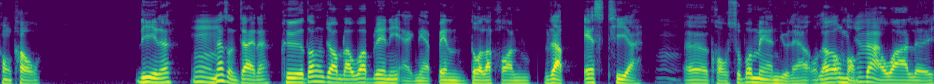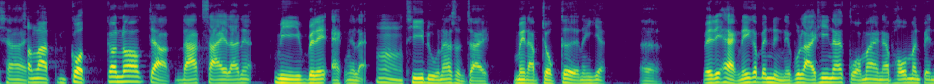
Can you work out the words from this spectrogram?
ของเขา ดีนะอืมน่าสนใจนะ คือต้องยอมรับว่าเบรนีแอกเนี่ยเป็นตัวละครระดับ S เทียเออของซูเปอร์แมนอยู่แล้ว แล้วก็ของยากกาวาเลยใช่สำหรับเป็นกฎก็นอกจากดาร์กไซด์แล้วเนี่ยมีเบรนีแอกนี่แหละอืมที่ดูน่าสนใจไม่นับโจ๊กเกอร์นะเหี้ยเออเบรนีแอกนี่ก็เป็นหนึ่งในผู้ร้ายที่น่ากลัวมากนะ เพราะว่ามันเป็น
